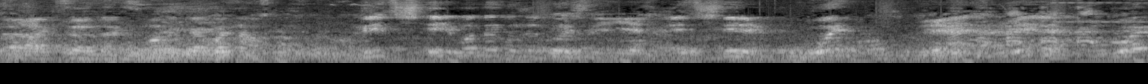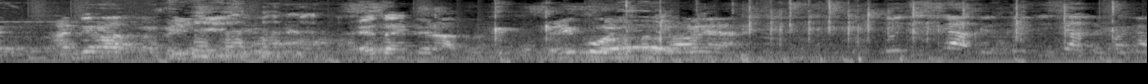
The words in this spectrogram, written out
Так, все, так, смотрим, какой там 34, вот это уже точно есть. 34, бой, реально, реально, бой, оператно, прикинь. Это оператно. Прикольно, поздравляю. 110, 110 пока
